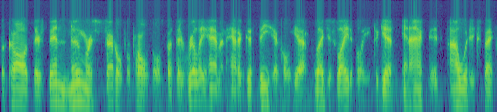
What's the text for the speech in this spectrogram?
because there's been numerous federal proposals, but they really haven't had a good vehicle yet legislatively to get enacted. I would expect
